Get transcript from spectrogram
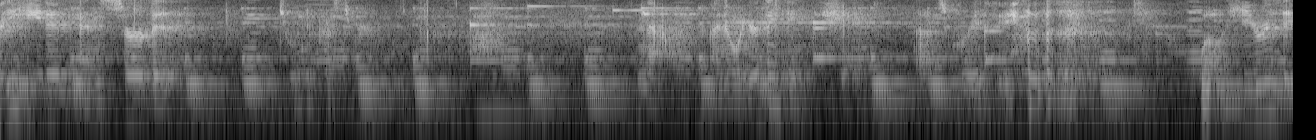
reheat it and serve it to a new customer. Now, I know what you're thinking. Shay, that's crazy. well, here is a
